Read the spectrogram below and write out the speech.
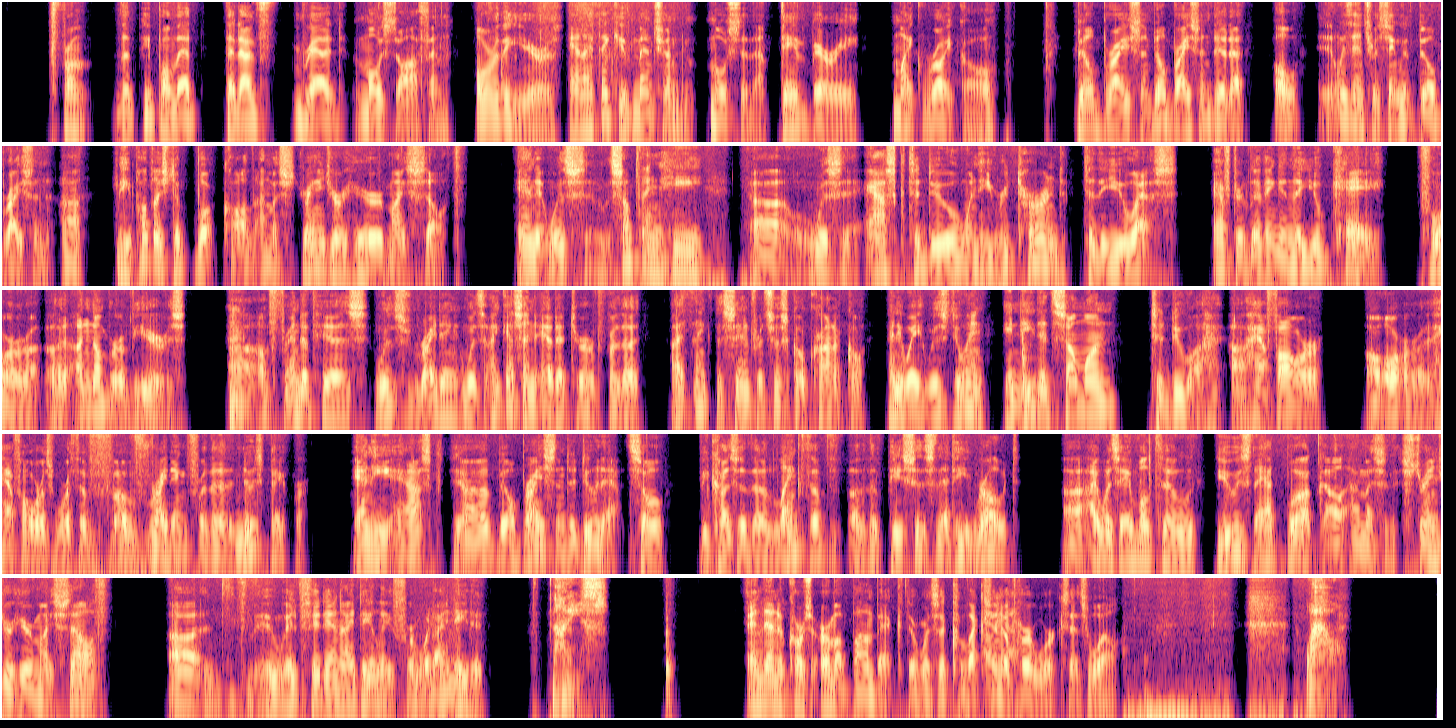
from the people that that I've read most often over the years, and I think you've mentioned most of them: Dave Barry, Mike Royko, Bill Bryson. Bill Bryson did a oh, it was interesting with Bill Bryson. Uh, he published a book called "I'm a Stranger Here Myself." and it was something he uh, was asked to do when he returned to the U.S. after living in the U.K. for a, a number of years. Uh, a friend of his was writing, was I guess an editor for the, I think the San Francisco Chronicle, Anyway, he was doing. He needed someone to do a, a half hour or, or, a half hour's worth of, of writing for the newspaper, and he asked uh, Bill Bryson to do that. So because of the length of, of the pieces that he wrote, uh, I was able to use that book. i am a stranger here myself. Uh, it, it fit in ideally for what I needed. Nice. And then, of course, Erma Bombeck. There was a collection oh, yeah. of her works as well. Wow.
